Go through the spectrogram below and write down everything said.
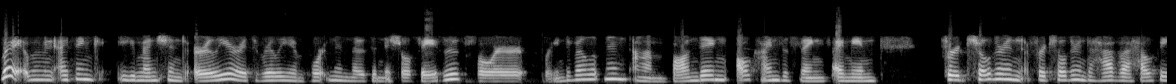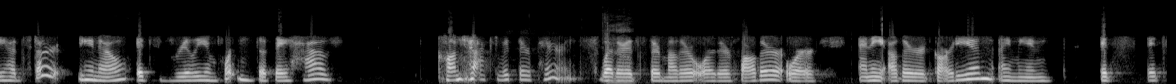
Right. I mean, I think you mentioned earlier it's really important in those initial phases for brain development, um, bonding, all kinds of things. I mean, for children, for children to have a healthy head start, you know, it's really important that they have contact with their parents, whether it's their mother or their father or any other guardian. I mean, it's it's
